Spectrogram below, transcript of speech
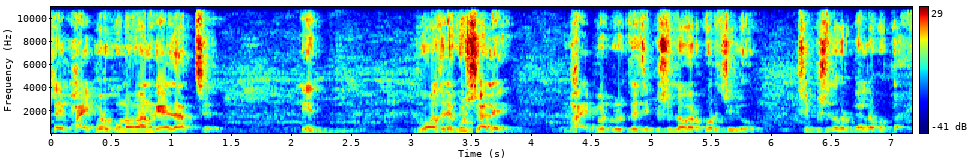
তাই ভাইপোর গুণগান গেয়ে যাচ্ছে। এই দু হাজার একুশ সালে ভাইপোর বিরুদ্ধে যে বিশুদ্ধকর করেছিল সে বিশুদ্ধকর গেল কোথায়?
